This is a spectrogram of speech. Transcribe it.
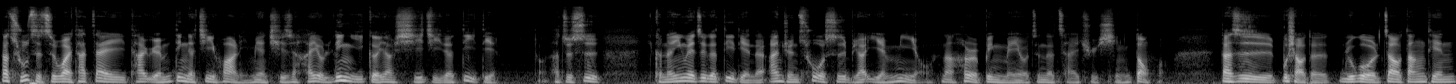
那除此之外，他在他原定的计划里面，其实还有另一个要袭击的地点。哦，他只是可能因为这个地点的安全措施比较严密哦，那赫尔并没有真的采取行动哦。但是不晓得，如果照当天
